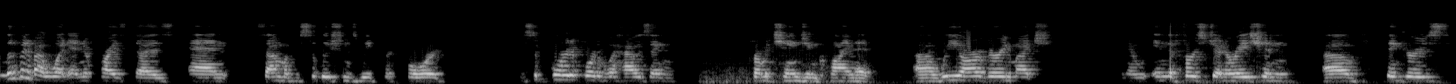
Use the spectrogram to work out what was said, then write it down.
a little bit about what Enterprise does and some of the solutions we put forward to support affordable housing from a changing climate. Uh, we are very much, you know, in the first generation of thinkers,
